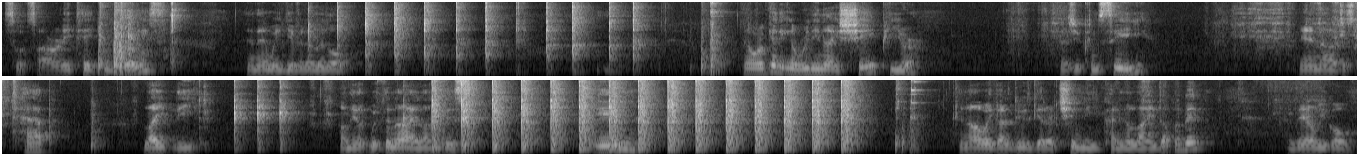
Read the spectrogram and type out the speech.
So it's already taking place. And then we give it a little... Now we're getting a really nice shape here, as you can see. And I'll just tap lightly on the with the nylon this in and all we got to do is get our chimney kind of lined up a bit and there we go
